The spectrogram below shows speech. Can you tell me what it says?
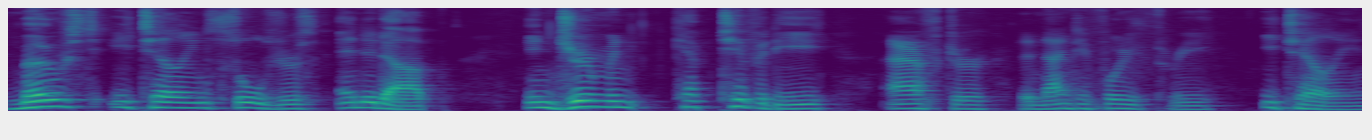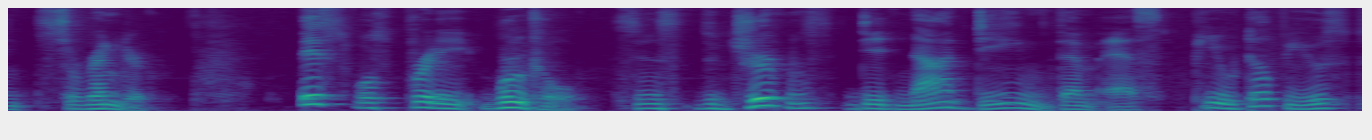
most Italian soldiers ended up in German captivity after the 1943 Italian surrender. This was pretty brutal, since the Germans did not deem them as POWs,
